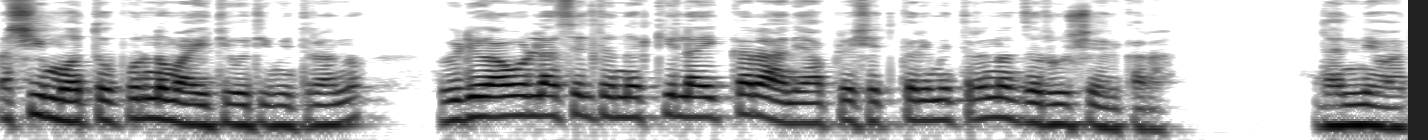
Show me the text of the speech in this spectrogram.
अशी महत्त्वपूर्ण माहिती होती मित्रांनो. व्हिडिओ आवडला असेल तर नक्की लाईक करा आणि आपल्या शेतकरी मित्रांना जरूर शेअर करा. धन्यवाद.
